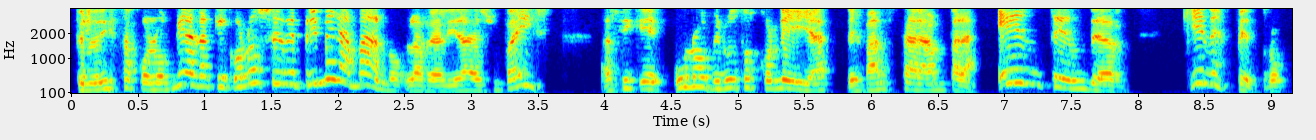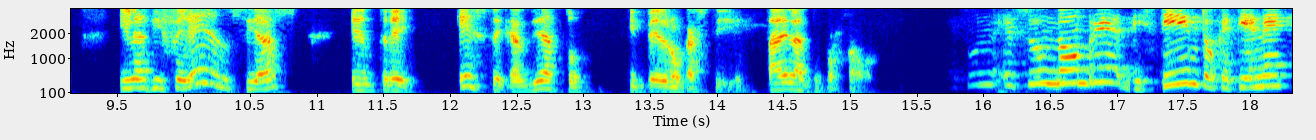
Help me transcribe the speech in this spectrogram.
periodista colombiana que conoce de primera mano la realidad de su país. Así que unos minutos con ella les bastarán para entender quién es Petro y las diferencias entre este candidato y Pedro Castillo. Adelante, por favor. Es un, es un hombre distinto que tiene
